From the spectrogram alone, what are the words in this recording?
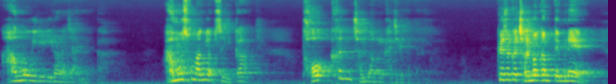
아무 일이 일어나지 않으니까 아무 소망이 없으니까 더 큰 절망을 가지게 됐다는 거예요. 그래서 그 절망감 때문에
